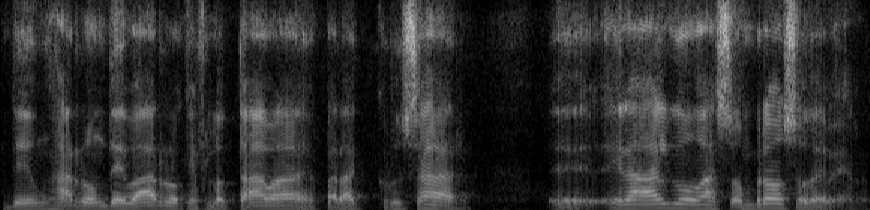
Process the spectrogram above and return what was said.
de un jarrón de barro que flotaba para cruzar. Eh, era algo asombroso de ver.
